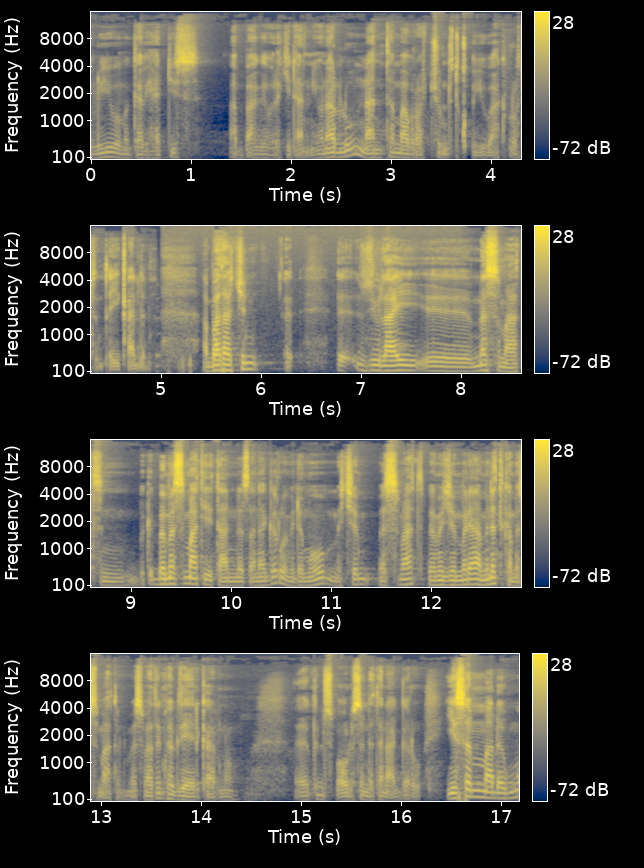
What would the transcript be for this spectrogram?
ብሉይ ወመጋቢ ሐዲስ አባ ገብረ ኪዳን ይሆናሉ። እናንተም አብራችሁ እንድትቆዩ በአክብሮት እንጠይቃለን። አባታችን እዚሁ ላይ መስማትን በመስማት የታነጸ ነገር ወይም ደግሞ መቼም መስማት በመጀመሪያ እምነት ከመስማት ነው። መስማትም ከእግዚአብሔር ጋር ነው። ቅዱስ ጳውሎስ እንደተናገረው የሰማ ደግሞ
